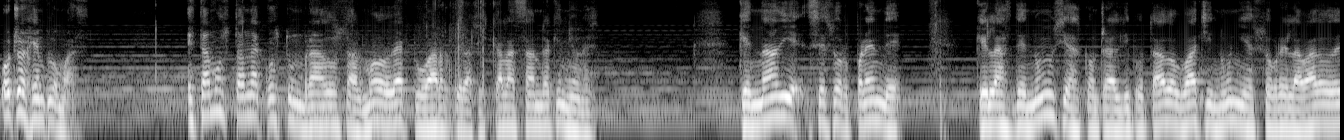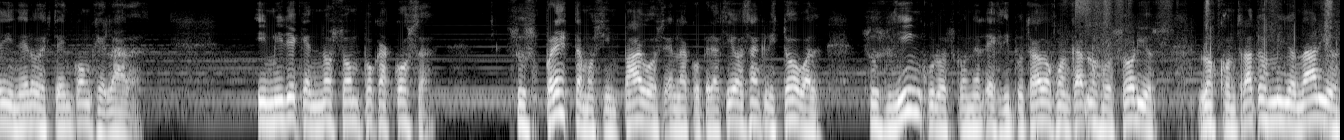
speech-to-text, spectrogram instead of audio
Otro ejemplo más. Estamos tan acostumbrados al modo de actuar de la fiscal Sandra Quiñones que nadie se sorprende que las denuncias contra el diputado Bachi Núñez sobre lavado de dinero estén congeladas. Y mire que no son poca cosa. Sus préstamos impagos en la cooperativa San Cristóbal, sus vínculos con el exdiputado Juan Carlos Osorio, los contratos millonarios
